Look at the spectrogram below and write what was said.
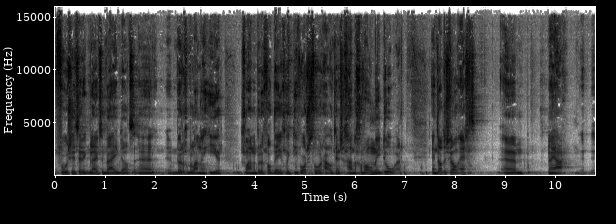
Voorzitter, ik blijf erbij dat burgerbelangen hier Glanenbrug wel degelijk die worst voorhoudt. En ze gaan er gewoon mee door. En dat is wel echt, ehm, nou ja, eh,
